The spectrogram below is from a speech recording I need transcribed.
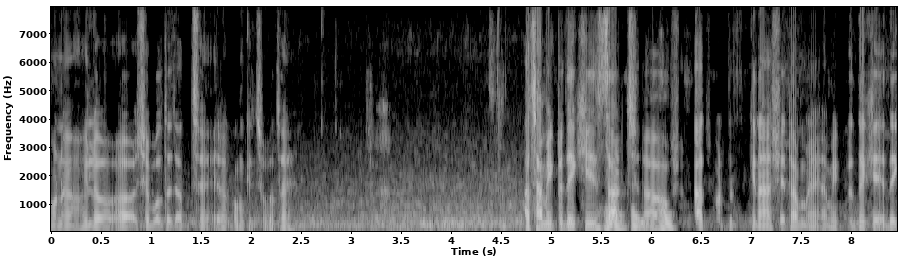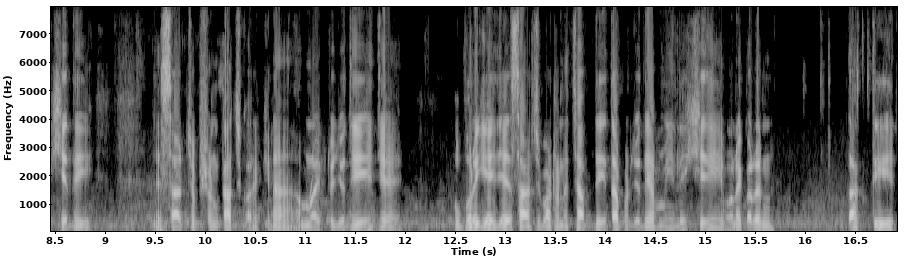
মনে হইল সে বলতে যাচ্ছে এরকম কিছু বোধহয়। আচ্ছা আমি একটু দেখি হ্যাঁ, সার্চ হ্যাঁ। অপশন কাজ করতেছে কিনা সেটা আমি আমি একটু দেখে দেখিয়ে দিই যে সার্চ অপশন কাজ করে কিনা। আমরা একটু যদি যে উপরে গিয়ে যে সার্চ বাটনে চাপ দিই তারপর যদি আমি লিখি মনে করেন তাকদির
